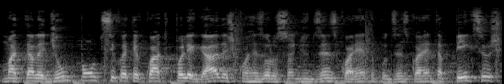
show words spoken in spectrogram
uma tela de 1.54 polegadas com resolução de 240 por 240 pixels,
